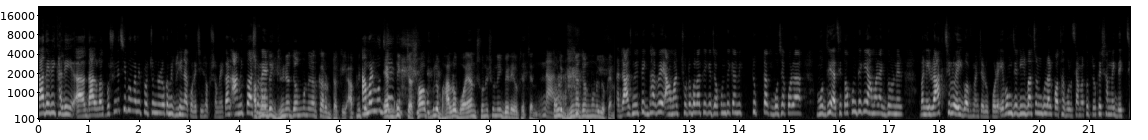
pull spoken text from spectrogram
তাদেরই খালি গাল গল্প শুনেছি এবং আমি প্রচণ্ড রকমের ঘৃণা করেছি সবসময়। কারণ আমি তো আসলে ঘৃণা জন্ম নেওয়ার কারণটা কি? আপনি আমার মধ্যে একদিকটা সবগুলো ভালো বয়ান শুনে শুনেই বেড়ে উঠেছেন। তাহলে ঘৃণা জন্ম নিল কেন? রাজনৈতিকভাবে আমার ছোটবেলা থেকে যখন থেকে আমি টুকটাক বোঝাপড়ার মধ্যে আছি তখন থেকে আমার এক ধরনের মানে রাগ ছিল এই গভর্নমেন্টের উপরে এবং যে নির্বাচনগুলোর কথা বলেছে আমরা তো চোখের সামনেই দেখছি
